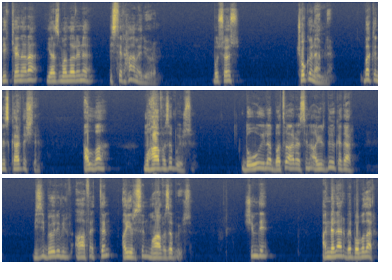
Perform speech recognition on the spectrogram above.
bir kenara yazmalarını istirham ediyorum. Bu söz çok önemli. Bakınız kardeşlerim, Allah muhafaza buyursun. Doğu ile batı arasını ayırdığı kadar bizi böyle bir afetten ayırsın, muhafaza buyursun. Şimdi anneler ve babalar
